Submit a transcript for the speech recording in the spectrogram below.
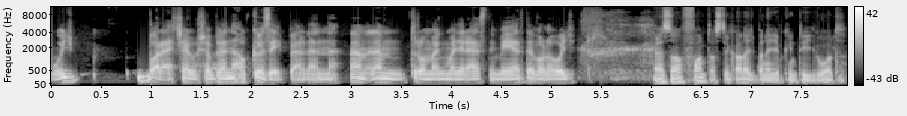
úgy barátságosabb lenne, ha középen lenne. Nem, nem tudom megmagyarázni miért, de valahogy... Ez a Fantasztikál egyben egyébként így volt.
